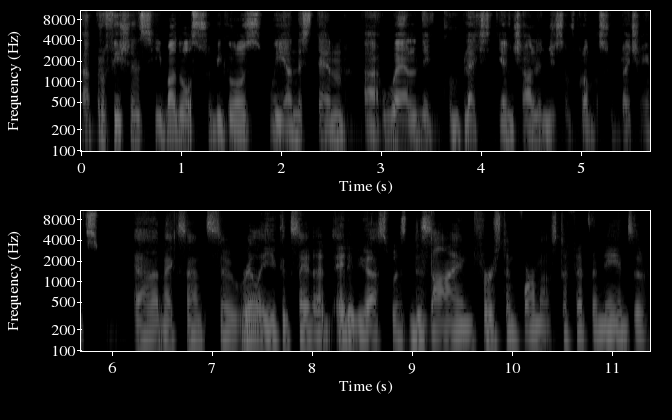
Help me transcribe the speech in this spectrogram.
uh, proficiency, but also because we understand uh, well the complexity and challenges of global supply chains. Yeah, that makes sense. So, really, you could say that AWS was designed first and foremost to fit the needs of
